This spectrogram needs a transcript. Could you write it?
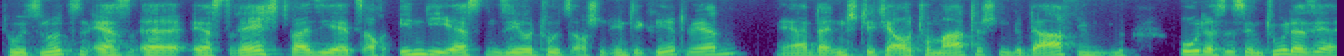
Tools nutzen. Erst, äh, erst recht, weil sie jetzt auch in die ersten SEO-Tools auch schon integriert werden. Ja, dann entsteht ja automatisch ein Bedarf. Oh, das ist im Tool, das ist ja,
